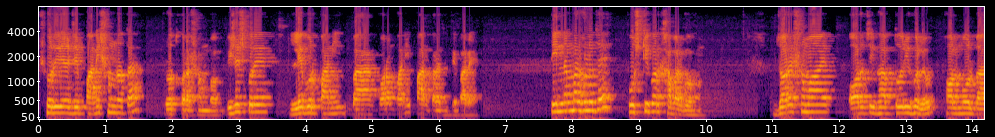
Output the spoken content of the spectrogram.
শরীরের যে পানি শূন্যতা রোধ করা সম্ভব। বিশেষ করে লেবুর পানি বা গরম পানি পান করা যেতে পারে। তিন নম্বর হলো যে পুষ্টিকর খাবার গ্রহণ। জ্বরের সময় অরুচি ভাব তৈরি হলেও ফলমূল বা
